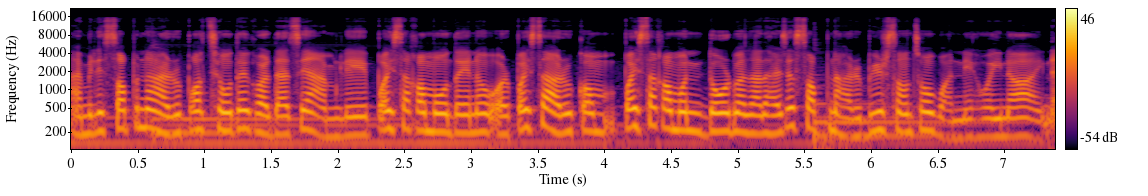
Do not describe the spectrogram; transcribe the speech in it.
हामीले सपनाहरू पछ्याउँदै गर्दा चाहिँ हामीले पैसा कमाउँदैनौँ अरू पैसाहरू कम पैसा कमाउने दौडमा जाँदाखेरि चाहिँ सपनाहरू बिर्साउँछौँ भन्ने होइन होइन?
